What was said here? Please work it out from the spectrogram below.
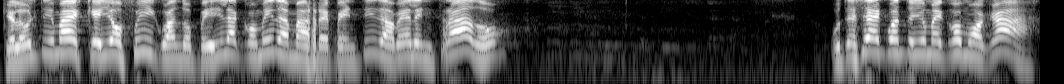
Que la última vez que yo fui, cuando pedí la comida, me arrepentí de haber entrado. ¿Usted sabe cuánto yo me como acá?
